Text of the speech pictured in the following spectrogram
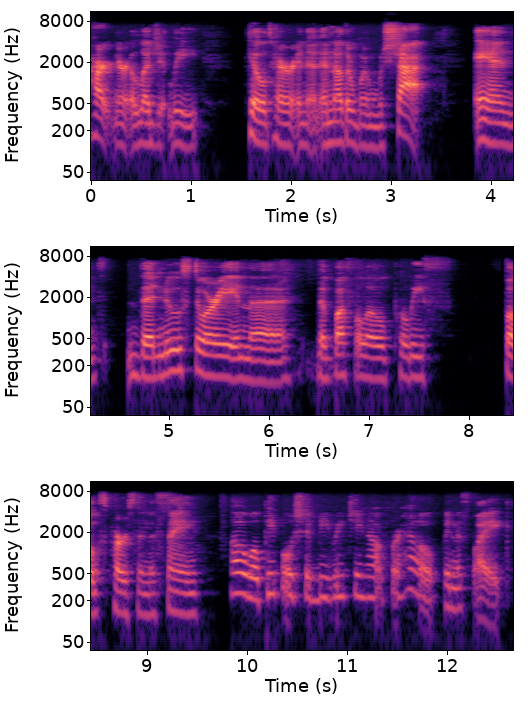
partner allegedly killed her, and another one was shot. And the news story in the the Buffalo police spokesperson is saying, "Oh well, people should be reaching out for help," and it's like,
